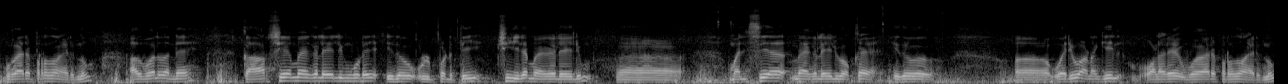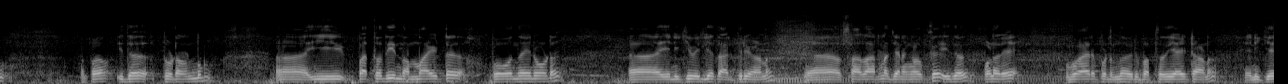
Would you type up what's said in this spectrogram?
ഉപകാരപ്രദമായിരുന്നു. അതുപോലെ തന്നെ കാർഷിക മേഖലയിലും കൂടി ഇത് ഉൾപ്പെടുത്തി ക്ഷീരമേഖലയിലും മത്സ്യ മേഖലയിലുമൊക്കെ ഇത് വരുവാണെങ്കിൽ വളരെ ഉപകാരപ്രദമായിരുന്നു. അപ്പോൾ ഇത് തുടർന്നും ഈ പദ്ധതി നന്നായിട്ട് പോകുന്നതിനോട് എനിക്ക് വലിയ താല്പര്യമാണ്. സാധാരണ ജനങ്ങൾക്ക് ഇത് വളരെ ഉപകാരപ്പെടുന്ന ഒരു പദ്ധതിയായിട്ടാണ് എനിക്ക്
